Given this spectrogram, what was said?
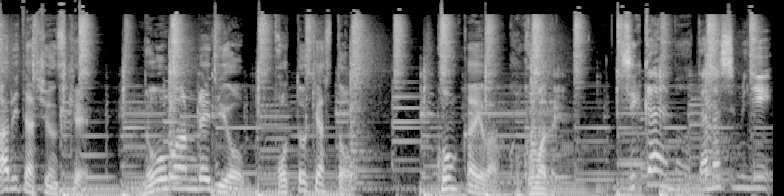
有田俊介ノーワンレディオポッドキャスト。今回はここまで。次回もお楽しみに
